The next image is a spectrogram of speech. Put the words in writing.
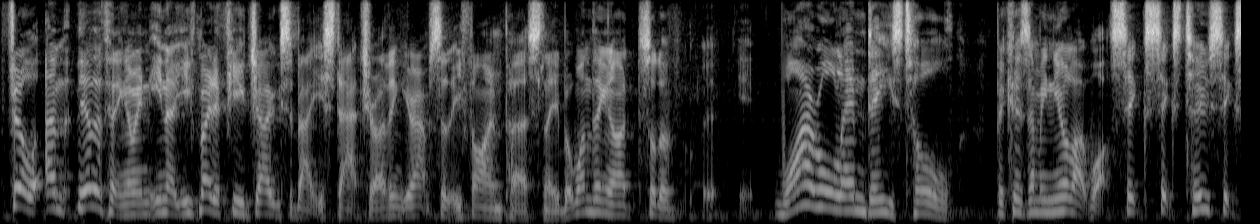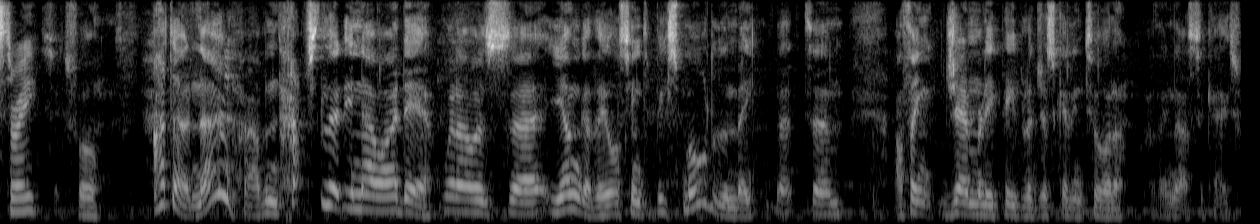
Phil, um, the other thing, I mean, you know, you've made a few jokes about your stature. I think you're absolutely fine personally, but one thing I'd sort of, why are all MDs tall? Because I mean, you're like what six, six two, six three, six four. I don't know. I have absolutely no idea. When I was uh, younger, they all seemed to be smaller than me. But um, I think generally people are just getting taller. I think that's the case.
